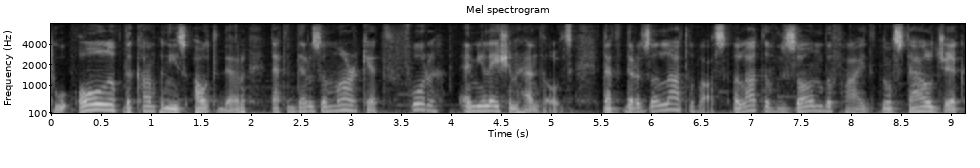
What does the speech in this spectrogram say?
to all of the companies out there that there's a market for emulation handhelds, that there's a lot of us, a lot of zombified, nostalgic,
